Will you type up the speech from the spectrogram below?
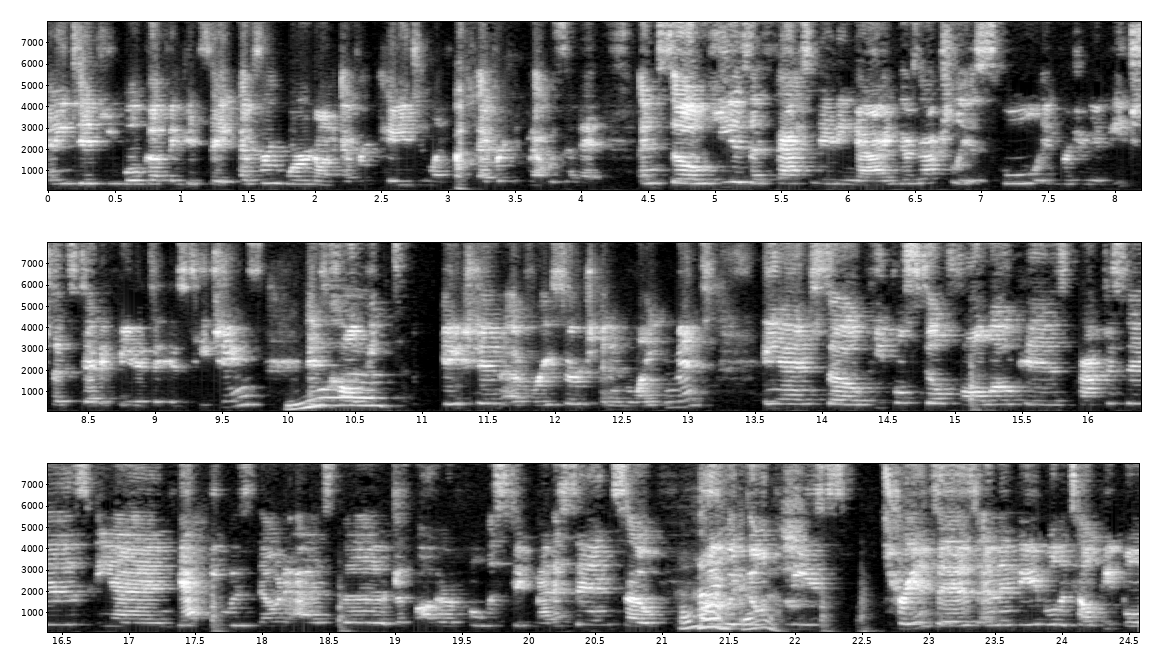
And he did. He woke up and could say every word on every page and like everything that was in it. And so he is a fascinating guy. There's actually a school in Virginia Beach that's dedicated to his teachings. It's called What? Foundation of Research and Enlightenment. And so people still follow his practices. And yeah, he was known as the, the father of holistic medicine. So Oh he my would go gosh. through these trances and then be able to tell people,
